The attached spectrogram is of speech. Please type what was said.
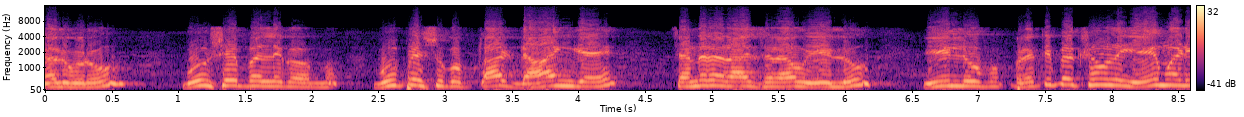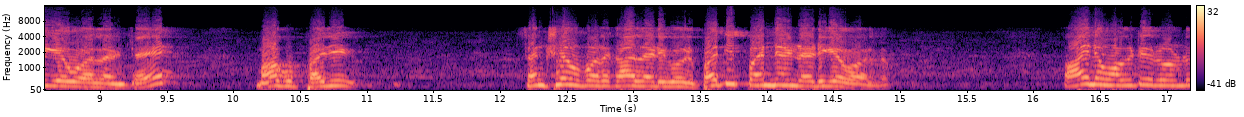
నలుగురు. భూషేపల్లి భూపేశ్వ భూపేశ్ గుప్తా డాంగే చంద్రరాజరావు వీళ్ళు వీళ్ళు ప్రతిపక్షంలో ఏం అడిగేవాళ్ళంటే మాకు పది సంక్షేమ పథకాలు అడిగేవాళ్ళు పది పన్నెండు అడిగేవాళ్ళు. ఆయన ఒకటి రెండు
